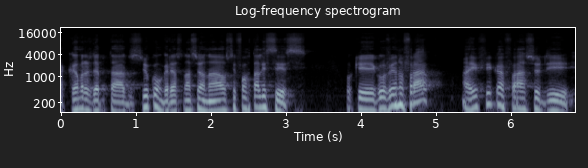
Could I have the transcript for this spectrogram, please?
a Câmara dos Deputados e o Congresso Nacional se fortalecesse. Porque governo fraco, aí fica fácil de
